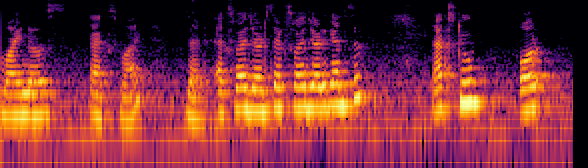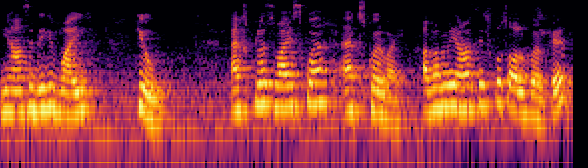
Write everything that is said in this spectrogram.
minus x y z x y z से x y z cancel x cube और यहाँ से देखिए y cube x plus y square x square y अब हम यहाँ से इसको सॉल्व करते हैं.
